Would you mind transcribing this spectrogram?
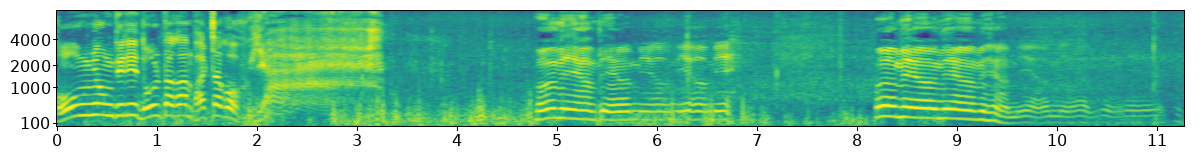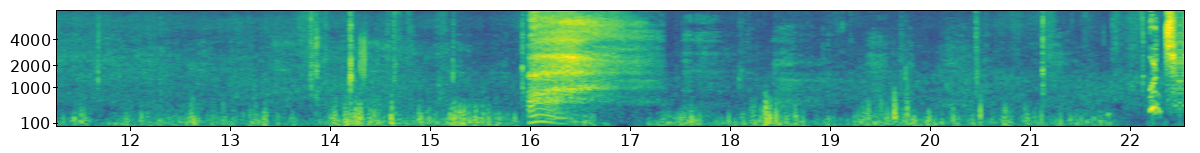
공룡들이 놀다가 한 발자국. 이야. 어메 어메 어메 어메 어메. 어메 어메 어메 어메 어메 어메. 아. 우차.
